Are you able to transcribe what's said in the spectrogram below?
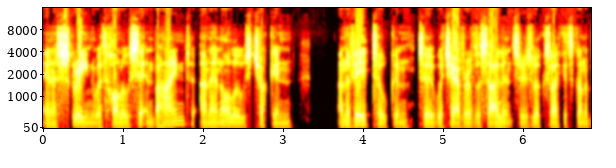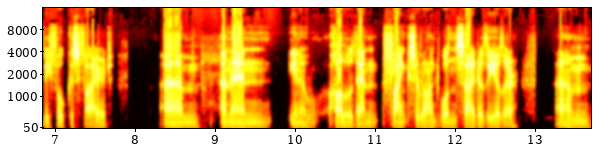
in a screen with Holo sitting behind, and then Holo's chucking an evade token to whichever of the silencers looks like it's going to be focus fired, um, and then you know Holo then flanks around one side or the other, um,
